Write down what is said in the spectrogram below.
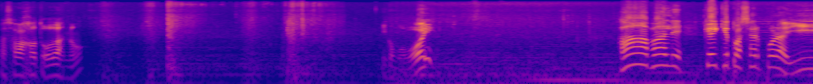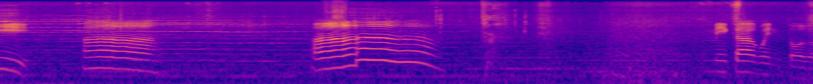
Las ha bajado todas, ¿no? ¿Y cómo voy? Ah, vale, que hay que pasar por allí. Ah. Ah. Me cago en todo.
